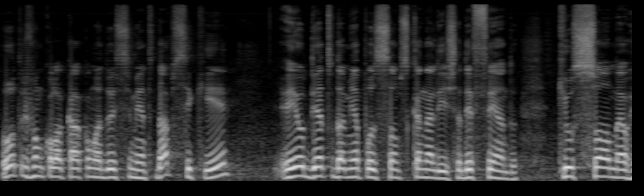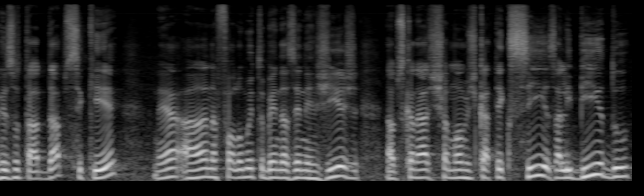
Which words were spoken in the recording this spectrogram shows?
outros vão colocar como adoecimento da psique. Eu, dentro da minha posição psicanalista, defendo que o soma é o resultado da psique, né? A Ana falou muito bem das energias, na psicanálise chamamos de catexias, a libido,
